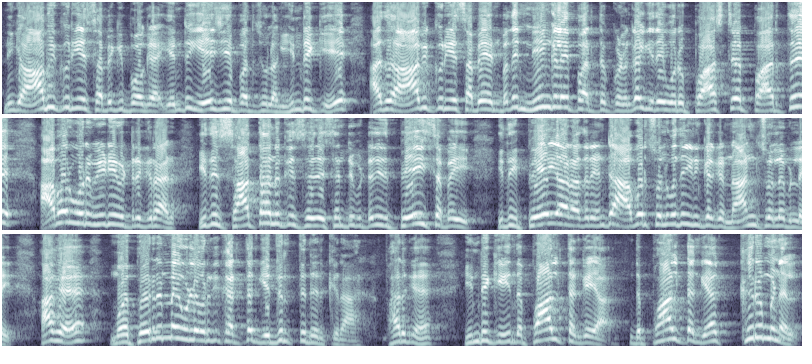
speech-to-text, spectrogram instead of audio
நீங்க ஆவிக்குரிய சபைக்கு போங்க என்று ஏஜியை பார்த்து சொல்லுவாங்க. இன்றைக்கு அது ஆவிக்குரிய சபை என்பதை நீங்களே பார்த்துக் கொள்ளுங்கள். இதை ஒரு பாஸ்டர் பார்த்து அவர் ஒரு வீடியோ விட்டிருக்கிறார். இது சாத்தானுக்கு செ- சென்று விட்டது. இது பேய் சபை. இது பேய் ஆராதனை என்று அவர் சொல்வதை நீங்கள் நான் சொல்லவில்லை. ஆக ம- பெருமை உள்ளவருக்கு கர்த்தர் எதிர்த்து நிற்கிறார். பாருங்க இன்றைக்கு இந்த பால் தங்கையா இந்த பால் தங்கையா கிரிமினல்.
